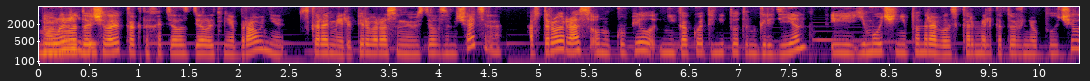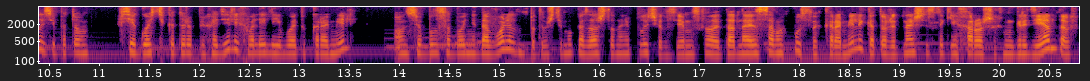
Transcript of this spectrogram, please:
Мой Может молодой быть. человек как-то хотел сделать мне брауни с карамелью. Первый раз он его сделал замечательно, а второй раз он купил не какой-то не тот ингредиент, и ему очень не понравилась карамель, которая у него получилась, и потом все гости, которые приходили, хвалили его эту карамель. Он все был собой недоволен, потому что ему казалось, что она не получилась. Я ему сказала, это одна из самых вкусных карамелей, которые, знаешь, из таких хороших ингредиентов,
